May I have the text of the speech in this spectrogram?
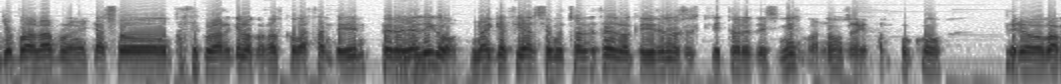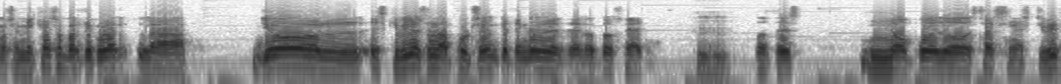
yo puedo hablar por mi caso particular que lo conozco bastante bien, pero ya digo, no hay que fiarse muchas veces de lo que dicen los escritores de sí mismos, ¿no? O sea que tampoco, pero vamos, en mi caso particular, la, yo escribir es una pulsión que tengo desde los 12 años. Entonces, no puedo estar sin escribir.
